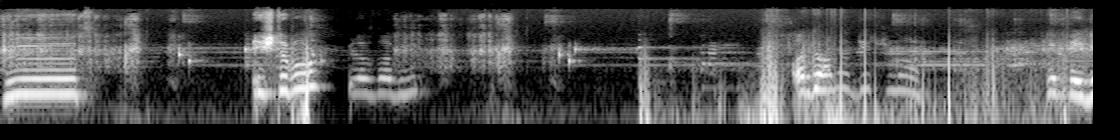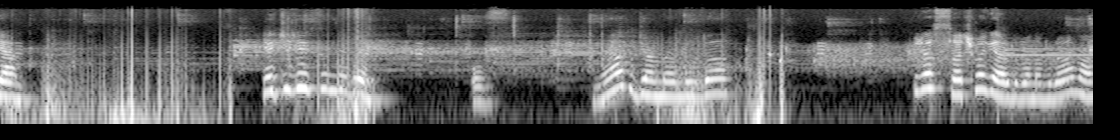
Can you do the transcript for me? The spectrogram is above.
Hıt. İşte bu. Biraz daha büyük. Hadi ama geç şuna. Geçmeyeceğim. Geçeceksin dedim. Of. Ne yapacağım ben burada? Biraz saçma geldi bana bura ama.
